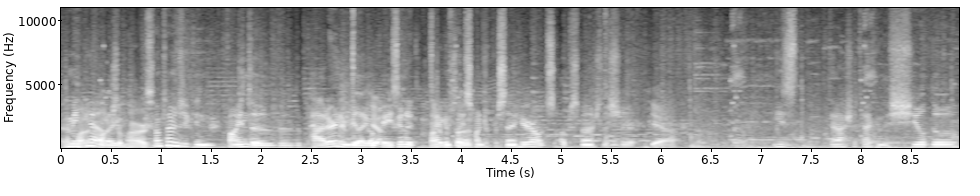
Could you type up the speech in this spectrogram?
And I mean, yeah, like, sometimes you can find the, the, the pattern and be like, Yep, okay, he's gonna tag in place 100%. 100% here. I'll just up smash this shit. Yeah. He's dash attacking the shield though.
